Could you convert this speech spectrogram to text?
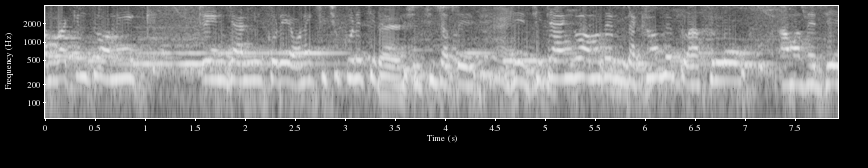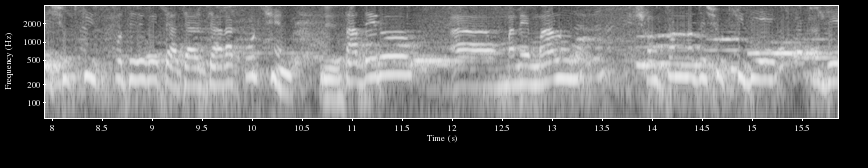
আমরা কিন্তু অনেক ট্রেন জার্নি করে অনেক কিছু করে চিটাং এসেছি যাতে যে চিটাঙ্গ আমাদের দেখা হবে প্লাস হলো আমাদের যে শুটকি প্রতিযোগিতা যা- যারা করছেন তাদেরও মানে মান সম্পন্ন যে শুটকি দিয়ে যে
